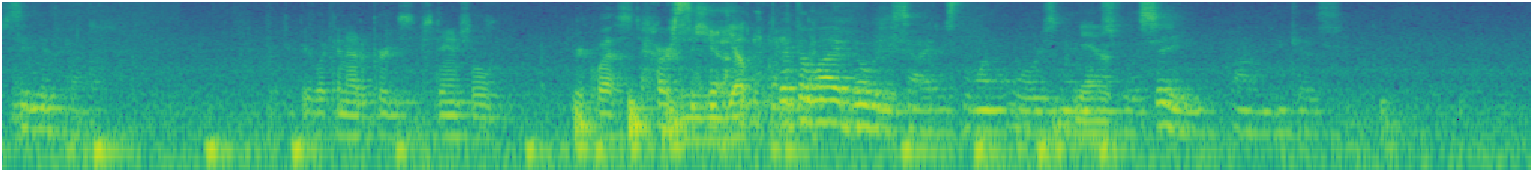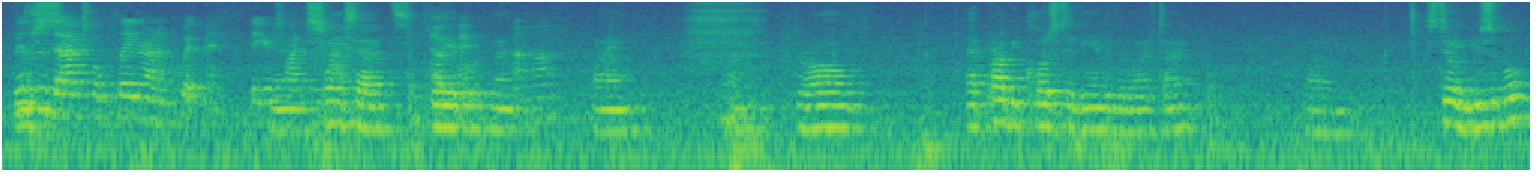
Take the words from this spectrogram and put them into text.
significantly. You're looking at a pretty substantial request to RCO. Yep. But the liability side is the one that worries me Yeah. most for the city, um, because. This is there's- the actual playground equipment that you're Yeah, talking about? swing sets, play Okay. equipment. Uh-huh. Um, um, They're all at probably close to the end of their lifetime. Um, Still usable,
